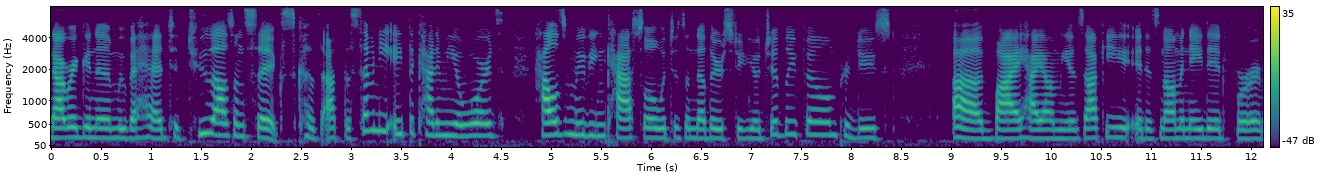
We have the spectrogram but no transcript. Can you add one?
now we're gonna move ahead to 2006 because at the 78th Academy Awards, Howl's Moving Castle, which is another Studio Ghibli film produced uh, by Hayao Miyazaki, it is nominated for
